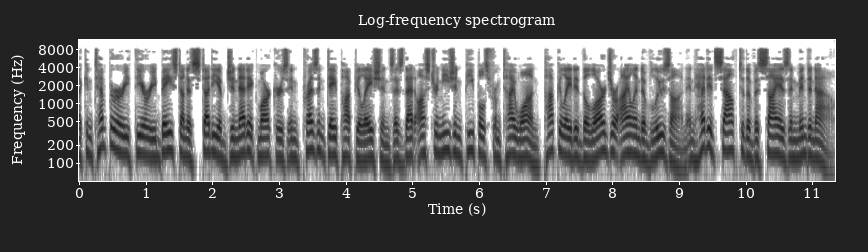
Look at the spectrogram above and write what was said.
A contemporary theory based on a study of genetic markers in present-day populations is that Austronesian peoples from Taiwan populated the larger island of Luzon and headed south to the Visayas and Mindanao,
